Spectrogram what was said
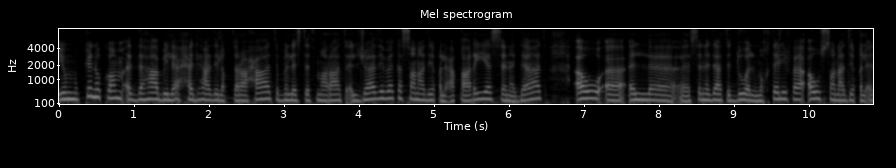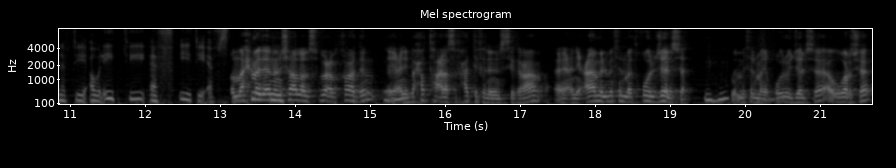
يمكنكم الذهاب إلى أحد هذه الاقتراحات من الاستثمارات الجاذبة كالصناديق العقارية، السندات أو آه، سندات الدول المختلفة أو صناديق اف تي أو الاي تي اف اي تي اف. أم أحمد أنا إن شاء الله الأسبوع القادم يعني بحطها على صفحتي في الإنستغرام يعني عامل مثل ما تقول جلسه مثل ما يقولوا جلسة أو ورشة.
